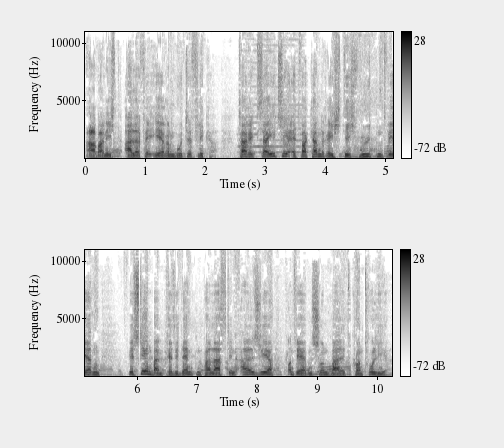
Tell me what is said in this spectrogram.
Aber nicht alle verehren Bouteflika. Tariq Saici etwa kann richtig wütend werden. Wir stehen beim Präsidentenpalast in Algier und werden schon bald kontrolliert.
